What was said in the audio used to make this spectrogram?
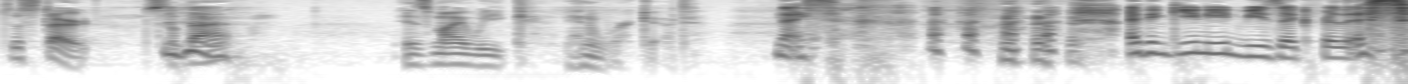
to start. So that is my week in workout. Nice. I think you need music for this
